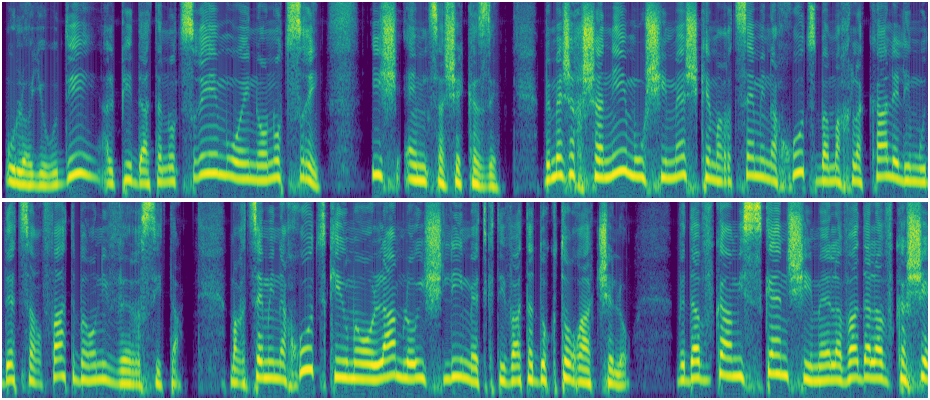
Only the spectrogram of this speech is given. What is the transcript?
הוא לא יהודי, על פי דת הנוצרים הוא אינו נוצרי. איש אמצע שכזה. במשך שנים הוא שימש כמרצה מן החוץ במחלקה ללימודי צרפת באוניברסיטה. מרצה מן החוץ כי הוא מעולם לא השלים את כתיבת הדוקטורט שלו. ודווקא המסכן שימל עבד עליו קשה.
